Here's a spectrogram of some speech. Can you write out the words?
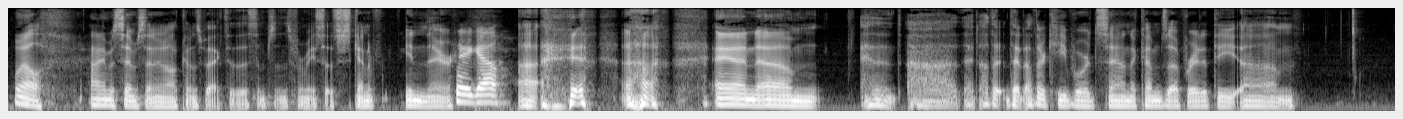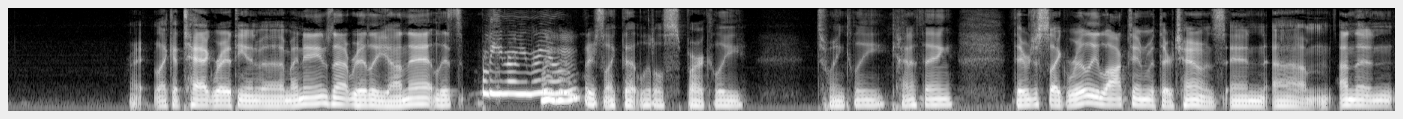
well, I'm a Simpson, and it all comes back to the Simpsons for me, so it's just kind of in there. There you go. uh, uh, and um, and uh, that other that other keyboard sound that comes up right at the um, right like a tag right at the end. Uh, My name's not really on that list. There's like that little sparkly, twinkly kind of thing. They were just like really locked in with their tones, and um, on the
